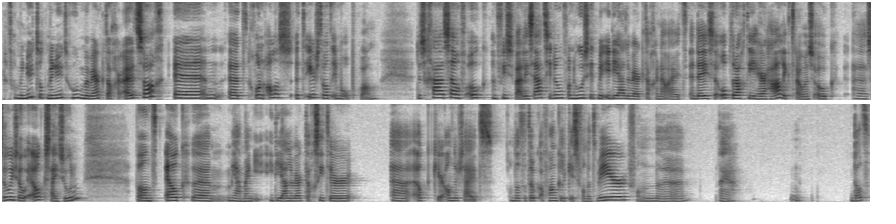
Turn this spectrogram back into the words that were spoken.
van minuut tot minuut hoe mijn werkdag eruit zag. En het, gewoon alles, het eerste wat in me opkwam. Dus ga zelf ook een visualisatie doen van hoe ziet mijn ideale werkdag er nou uit. En deze opdracht die herhaal ik trouwens ook uh, sowieso elk seizoen. Want elk, uh, ja, mijn ideale werkdag ziet er uh, elke keer anders uit. Omdat het ook afhankelijk is van het weer, van nou ja, dat.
